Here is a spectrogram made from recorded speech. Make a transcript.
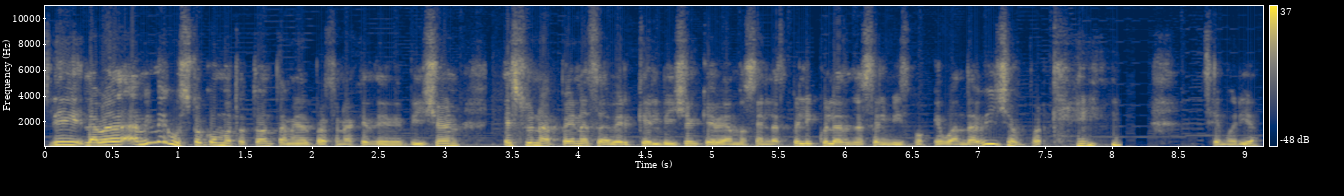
Sí, la verdad, a mí me gustó cómo trataron también el personaje de Vision. Es una pena saber que el Vision que veamos en las películas no es el mismo que WandaVision, porque se murió.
